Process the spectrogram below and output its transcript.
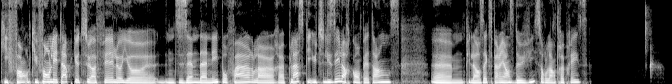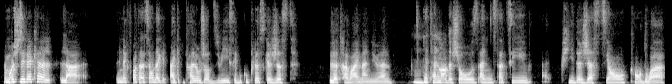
qui font, qui font l'étape que tu as fait là, il y a euh, une dizaine d'années pour faire leur place, puis utiliser leurs compétences, euh, puis leurs expériences de vie sur l'entreprise? Moi, je dirais que la, une exploitation agricole aujourd'hui, c'est beaucoup plus que juste le travail manuel. Hmm. Il y a tellement de choses administratives puis de gestion qu'on doit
